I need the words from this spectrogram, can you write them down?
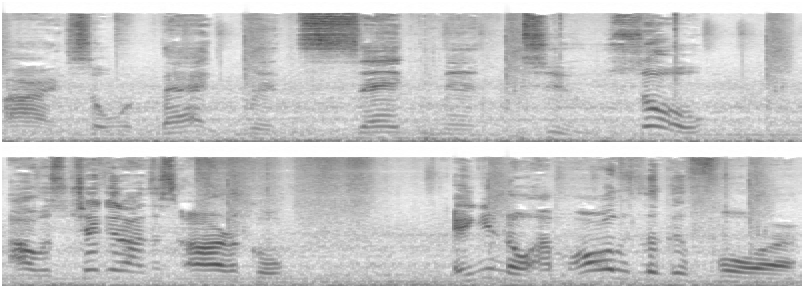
Alright, so we're back with segment two. So I was checking out this article, and you know, I'm always looking for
